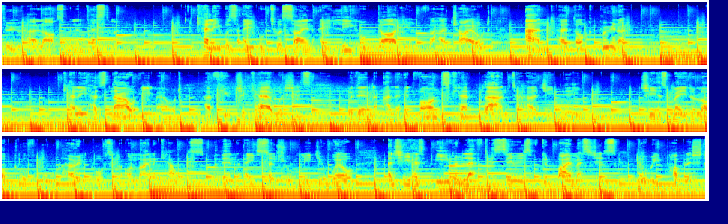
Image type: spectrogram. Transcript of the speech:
through her last will and testament. Kelly was able to assign a legal guardian for her child and her dog Bruno. Kelly has now emailed her future care wishes within an advanced care plan to her GP. She has made a log of all her important online accounts within a social media will and she has even left a series of goodbye messages that will be published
